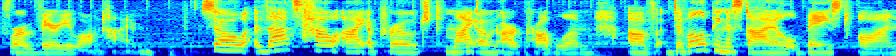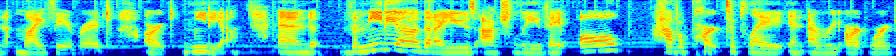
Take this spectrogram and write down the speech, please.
for a very long time. So that's how I approached my own art problem of developing a style based on my favorite art media. And the media that I use actually, they all have a part to play in every artwork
